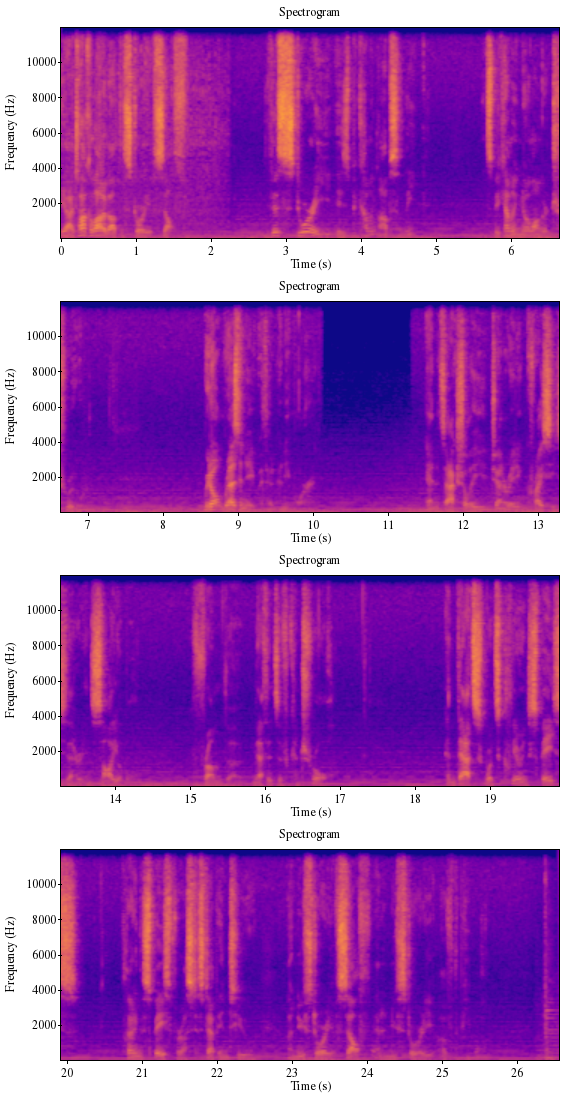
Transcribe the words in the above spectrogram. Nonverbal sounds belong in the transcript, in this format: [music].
Yeah, I talk a lot about the story of self. This story is becoming obsolete. It's becoming no longer true. We don't resonate with it anymore. And it's actually generating crises that are insoluble from the methods of control. And that's what's clearing space, clearing the space for us to step into a new story of self and a new story of the people.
